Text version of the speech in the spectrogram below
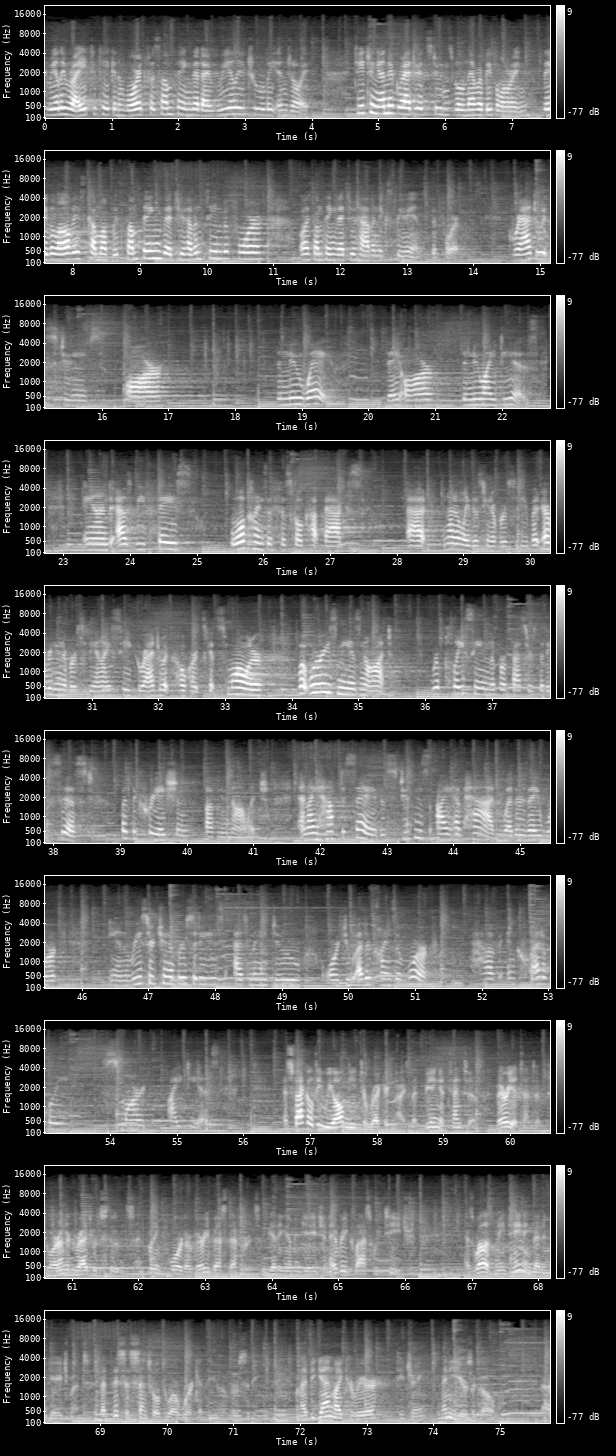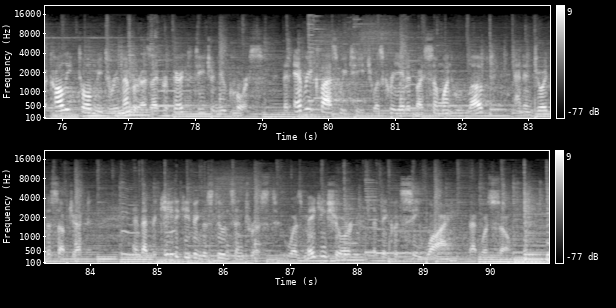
It really right to take an award for something that I really truly enjoy? Teaching undergraduate students will never be boring. They will always come up with something that you haven't seen before or something that you haven't experienced before. Graduate students are the new wave. They are the new ideas. And as we face all kinds of fiscal cutbacks at not only this university, but every university, and I see graduate cohorts get smaller, what worries me is not replacing the professors that exist, but the creation of new knowledge. And I have to say, the students I have had, whether they work in research universities, as many do, or do other kinds of work, have incredibly smart ideas. As faculty, we all need to recognize that being attentive, very attentive to our undergraduate students and putting forward our very best efforts in getting them engaged in every class we teach, as well as maintaining that engagement, that this is central to our work at the university. When I began my career teaching many years ago, a colleague told me to remember as I prepared to teach a new course that every class we teach was created by someone who loved and enjoyed the subject and that the key to keeping the students' interest was making sure that they could see why that was so.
